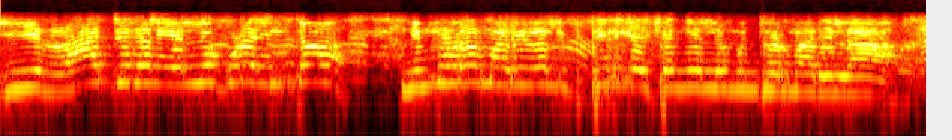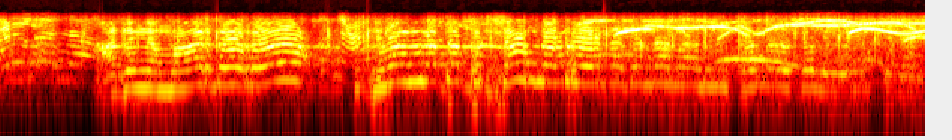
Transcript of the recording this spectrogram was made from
ಈ ರಾಜ್ಯದಲ್ಲಿ ಎಲ್ಲೂ ಕೂಡ ಇಂಥ ನಿಮ್ಮೂರ ಮಾಡಿರೋ ಲಿಫ್ಟ್ ಇರಿಗೇಷನ್ ಎಲ್ಲೂ ಮಂಜೂರು ಮಾಡಿಲ್ಲ. ಅದನ್ನ ಮಾಡಿದವರು ದಿವಂಗತ ಪುಟ್ಟಸ್ವಾಮಿಗೌಡರು. ಅನ್ನೋದನ್ನ ನಾನು ಈ ಹೇಳ್ತೀನಿ.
